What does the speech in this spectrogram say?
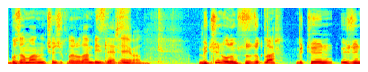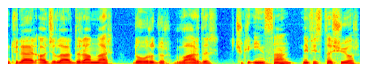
bu zamanın çocukları olan bizleriz. Eyvallah. Bütün olumsuzluklar, bütün üzüntüler, acılar, dramlar doğrudur, vardır. Çünkü insan nefis taşıyor.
